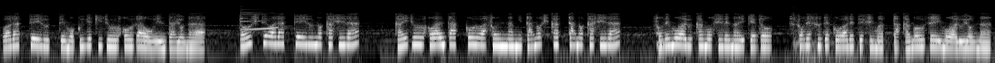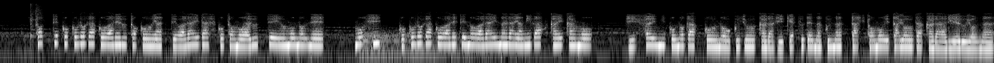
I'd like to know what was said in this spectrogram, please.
笑っているって目撃情報が多いんだよな。どうして笑っているのかしら？海上保安学校はそんなに楽しかったのかしら？それもあるかもしれないけど、ストレスで壊れてしまった可能性もあるよな。人って心が壊れるとこうやって笑い出すこともあるっていうものね。もし、心が壊れての笑いなら闇が深いかも。実際にこの学校の屋上から自決で亡くなった人もいたようだからあり得るよな。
